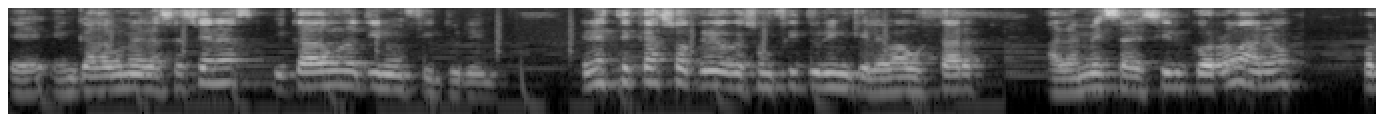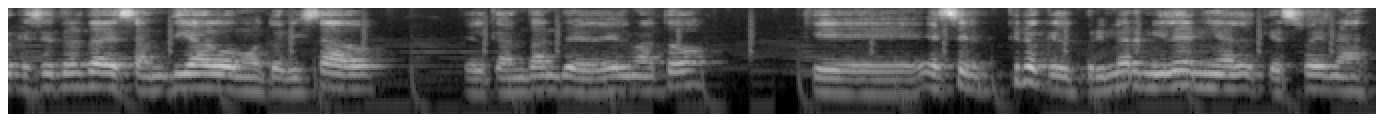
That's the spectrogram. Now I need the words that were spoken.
eh, en cada una de las escenas y cada uno tiene un featuring. En este caso creo que es un featuring que le va a gustar a la mesa de circo romano, porque se trata de Santiago Motorizado, el cantante de Del Mató, que es el, creo que el primer millennial que suena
